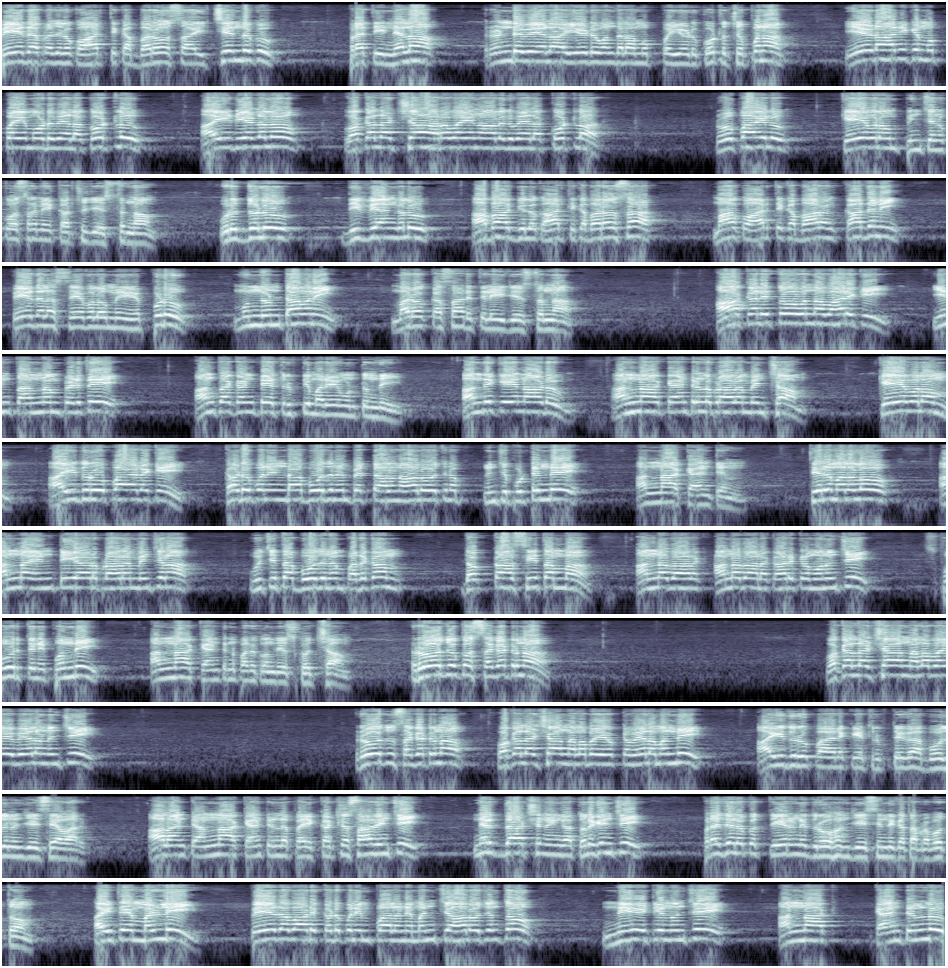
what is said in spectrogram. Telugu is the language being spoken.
పేద ప్రజలకు ఆర్థిక భరోసా ఇచ్చేందుకు ప్రతి నెల రెండు వేల ఏడు వందల ముప్పై ఏడు కోట్లు చొప్పున ఏడాదికి ముప్పై మూడు వేల కోట్లు ఐదేళ్ళలో ఒక లక్ష అరవై నాలుగు వేల కోట్ల రూపాయలు కేవలం పింఛను కోసమే ఖర్చు చేస్తున్నాం. వృద్ధులు దివ్యాంగులు అభాగ్యులకు ఆర్థిక భరోసా మాకు ఆర్థిక భారం కాదని పేదల సేవలో మేము ఎప్పుడు ముందుంటామని మరొక్కసారి తెలియజేస్తున్నా. ఆకలితో ఉన్న వారికి ఇంత అన్నం పెడితే అంతకంటే తృప్తి మరేముంటుంది అందుకే నాడు అన్నా క్యాంటీన్లు ప్రారంభించాం. కేవలం ఐదు రూపాయలకి కడుపు నిండా భోజనం పెట్టాలన్న ఆలోచన నుంచి పుట్టిందే అన్నా క్యాంటీన్. తిరుమలలో అన్న ఎన్టీఆర్ ప్రారంభించిన ఉచిత భోజనం పథకం డొక్కా సీతమ్మ అన్నదాన అన్నదాన కార్యక్రమం నుంచి స్ఫూర్తిని పొంది అన్నా క్యాంటీన్ పథకం తీసుకొచ్చాం. రోజుకు సగటున ఒక లక్ష నలభై వేల నుంచి రోజు సగటున ఒక లక్ష నలభై ఒక్క వేల మంది ఐదు రూపాయలకే తృప్తిగా భోజనం చేసేవారు. అలాంటి అన్నా క్యాంటీన్లపై కక్ష సాధించి నిర్దాక్షిణ్యంగా తొలగించి ప్రజలకు తీరని ద్రోహం చేసింది గత ప్రభుత్వం. అయితే మళ్ళీ పేదవాడి కడుపు నింపాలనే మంచి ఆలోచనతో నేటి నుంచి అన్నా క్యాంటీన్లు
